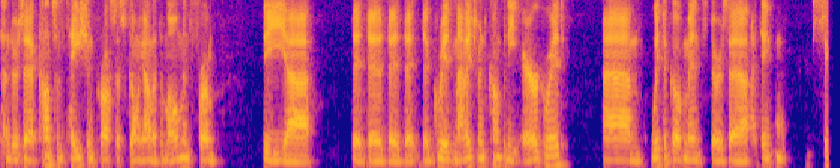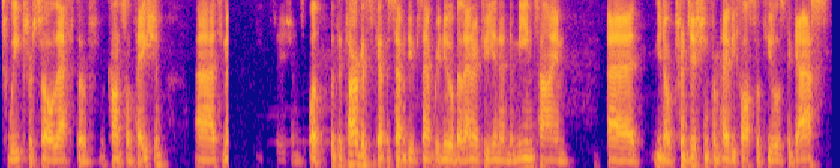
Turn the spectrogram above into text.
And there's a consultation process going on at the moment from the, uh, the, the, the, the, the grid management company, EirGrid, um, with the government. There's, a, I think, six weeks or so left of consultation uh, to make decisions. But, but the target is to get to 70% renewable energy. And in the meantime, uh, you know, transition from heavy fossil fuels to gas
